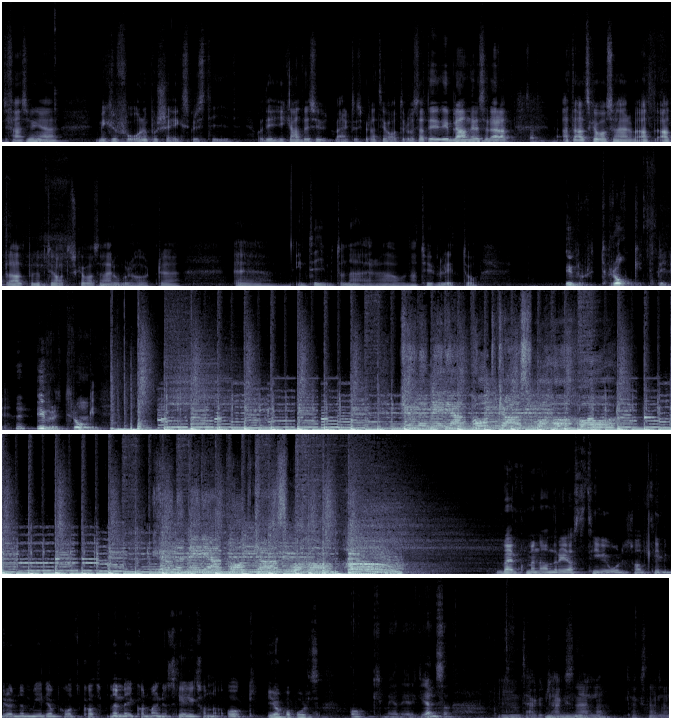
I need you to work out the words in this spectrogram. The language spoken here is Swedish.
det fanns ju inga mikrofoner på Shakespeares tid. Och det gick alldeles utmärkt att spela teater då. Så att det, ibland är det sådär att, att allt ska vara så här, att, att allt på teater ska vara så här oerhört eh, eh, intimt och nära och naturligt och urtråkigt blir det. Urtråkigt. Podcast, Välkommen Andreas T. Olsson till Grunden Media Podcast med mig Carl-Magnus Eriksson och Jakob Olsson. Och med Erik Jensen. Mm, tack, tack snälla. Tack snälla.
